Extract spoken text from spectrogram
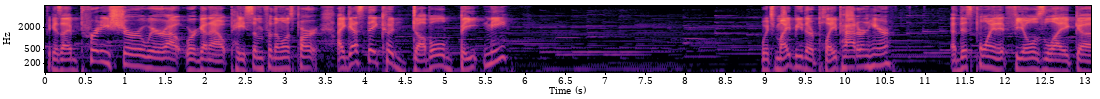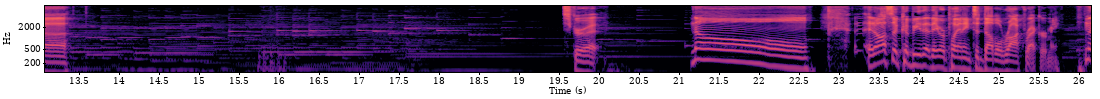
because I'm pretty sure we're out we're gonna outpace them for the most part. I guess they could double bait me which might be their play pattern here. At this point, it feels like uh, screw it. No. It also could be that they were planning to double rock wrecker me.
